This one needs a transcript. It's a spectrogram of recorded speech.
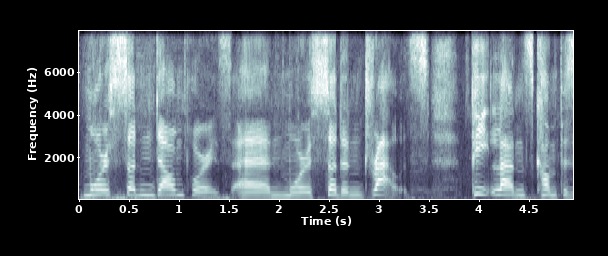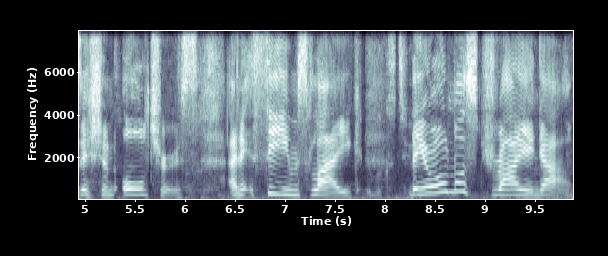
more sudden downpours and more sudden droughts, peatlands composition alters. And it seems like they are almost drying up.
